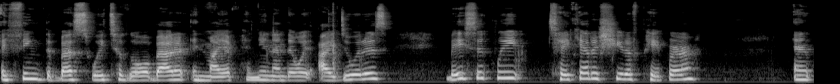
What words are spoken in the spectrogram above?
I think the best way to go about it, in my opinion, and the way I do it is basically take out a sheet of paper and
